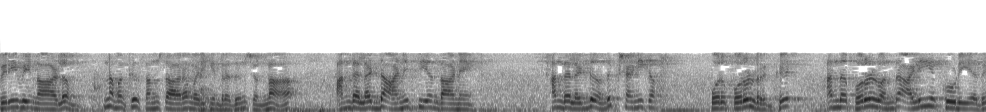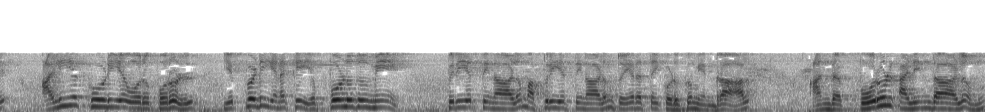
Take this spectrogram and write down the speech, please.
பிரிவினாலும் நமக்கு சம்சாரம் வருகின்றதுன்னு சொன்னா அந்த லட்டு அனித்தியம் தானே அந்த லட்டு வந்து க்ஷணிகம். ஒரு பொருள் இருக்கு. அந்த பொருள் வந்து அழியக்கூடியது. அழியக்கூடிய ஒரு பொருள் எப்படி எனக்கு எப்பொழுதுமே பிரியத்தினாலும் அப்பிரியத்தினாலும் துயரத்தை கொடுக்கும் என்றால் அந்த பொருள் அழிந்தாலும்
